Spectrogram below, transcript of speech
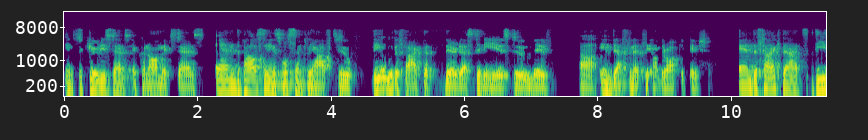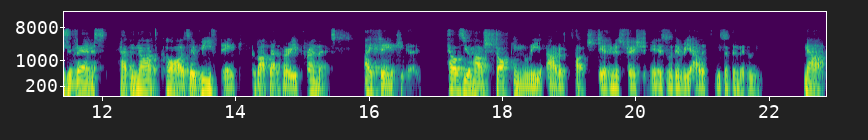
in security sense, economic sense, and the Palestinians will simply have to deal with the fact that their destiny is to live uh, indefinitely under occupation. And the fact that these events have not caused a rethink about that very premise, I think uh, tells you how shockingly out of touch the administration is with the realities of the Middle East. Now,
